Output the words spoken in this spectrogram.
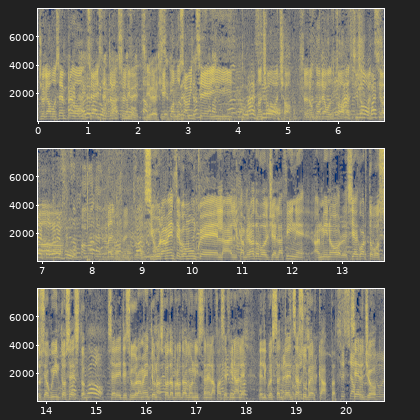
Giochiamo sempre con 6-7 persone diverse. Diverse. Perché quando siamo in 6 non ce la facciamo, cioè non corriamo tutta la partita. Penso bel difetto. Sicuramente comunque la- il campionato volge alla fine, almeno sia quarto posto sia quinto, sesto, sarete sicuramente una squadra protagonista nella fase finale di questa intensa Super Cup. Sergio,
